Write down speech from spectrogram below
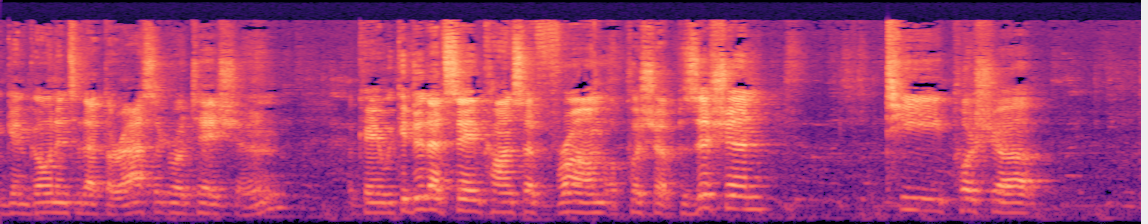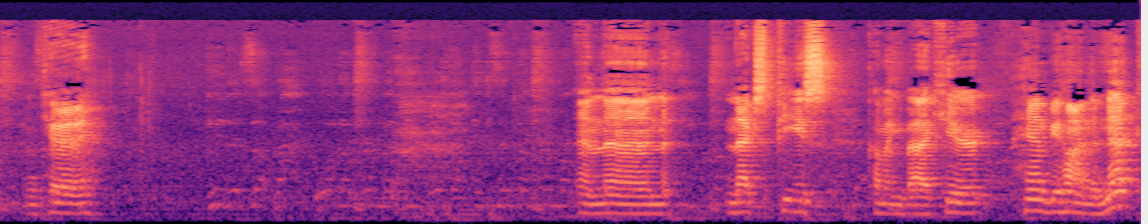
again, going into that thoracic rotation. Okay, we could do that same concept from a push-up position, T push-up, okay? And then next piece, coming back here, hand behind the neck,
